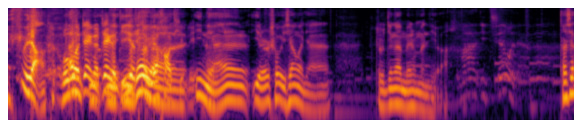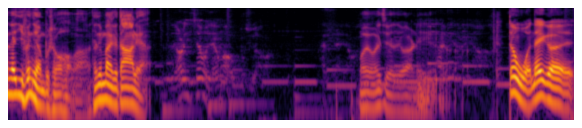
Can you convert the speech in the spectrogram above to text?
饲养？不过这个这个的确特别耗体力。一年一人收一千块钱，这应该没什么问题吧？什么一千块钱？他现在一分钱不收，好吗？他就卖个大脸，你要是一千块钱的话，我不学了。我我也觉得有点那意思。但我那个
